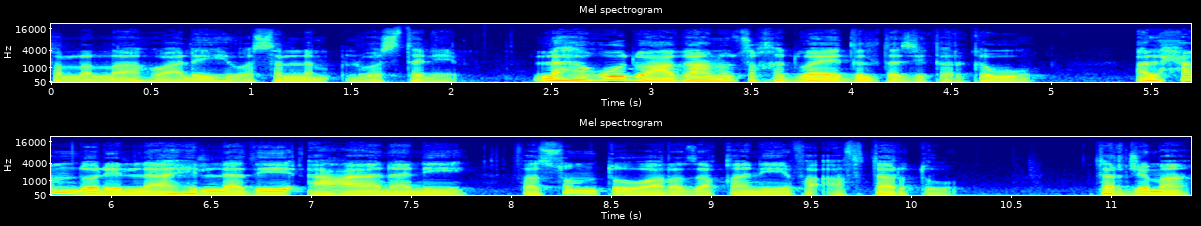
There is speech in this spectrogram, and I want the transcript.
صلی الله عليه وسلم لوستلې، له هغو دعاګانو څخه دوه يې دلته ذکر کوو، الحمد لله الذي اعانني فصمت ورزقني فافطرت ترجمه،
